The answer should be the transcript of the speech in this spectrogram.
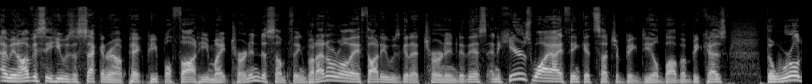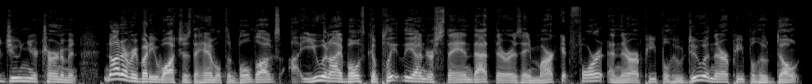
I mean, obviously he was a second round pick. People thought he might turn into something, but I don't know they thought he was going to turn into this. And here's why I think it's such a big deal, Bubba, because the World Junior Tournament, not everybody watches the Hamilton Bulldogs. Uh, you and I both completely understand that there is a market for it, and there are people who do, and there are people who don't.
